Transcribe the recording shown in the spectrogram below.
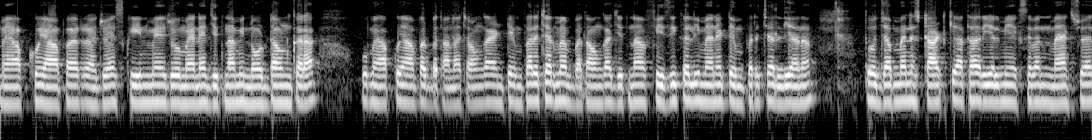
मैं आपको यहाँ पर जो है स्क्रीन में जो मैंने जितना भी नोट डाउन करा, वो मैं आपको यहाँ पर बताना चाहूँगा। एंड टेम्परेचर मैं बताऊँगा जितना फिजिकली मैंने टेम्परेचर लिया ना तो जब मैंने स्टार्ट किया था रियल मी एक्स सेवन मैक्स जो है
